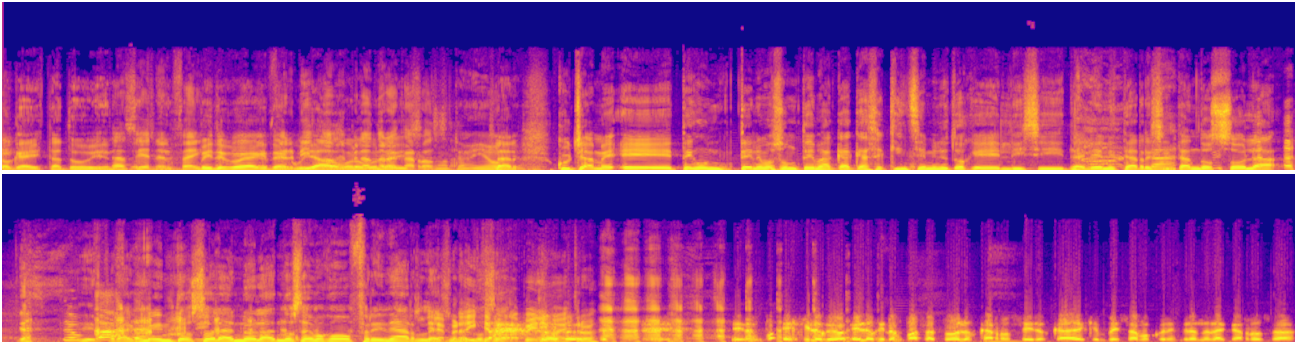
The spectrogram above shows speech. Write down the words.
ok, está todo bien. Está así en el Facebook. Viste que hay que tener cuidado con lo que uno dice. No, Claro. Escúchame, eh, tengo un, tenemos un tema acá que hace 15 minutos que Lizzy Italiani está recitando sola, eh, fragmentos sola, no, la, no sabemos cómo frenarla. Te la es una perdiste cosa- la peli, maestro. Es que, lo que es lo que nos pasa a todos los carroceros. Cada vez que empezamos con Esperando la carroza,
